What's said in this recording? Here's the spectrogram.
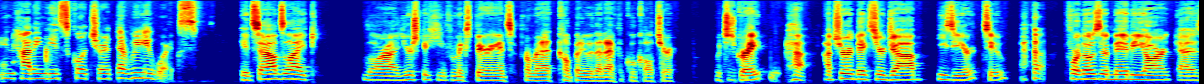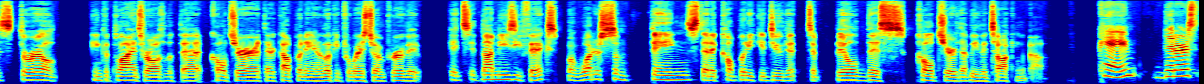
and having this culture that really works. It sounds like, Laura, you're speaking from experience from a company with an ethical culture which is great. I'm sure it makes your job easier too. for those that maybe aren't as thrilled in compliance roles with the culture at their company and looking for ways to improve it, it's, it's not an easy fix, but what are some things that a company could do that, to build this culture that we've been talking about? Okay, there are so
